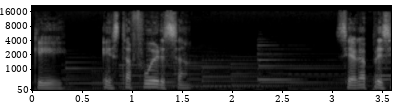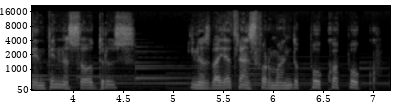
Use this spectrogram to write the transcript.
que esta fuerza se haga presente en nosotros y nos vaya transformando poco a poco.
